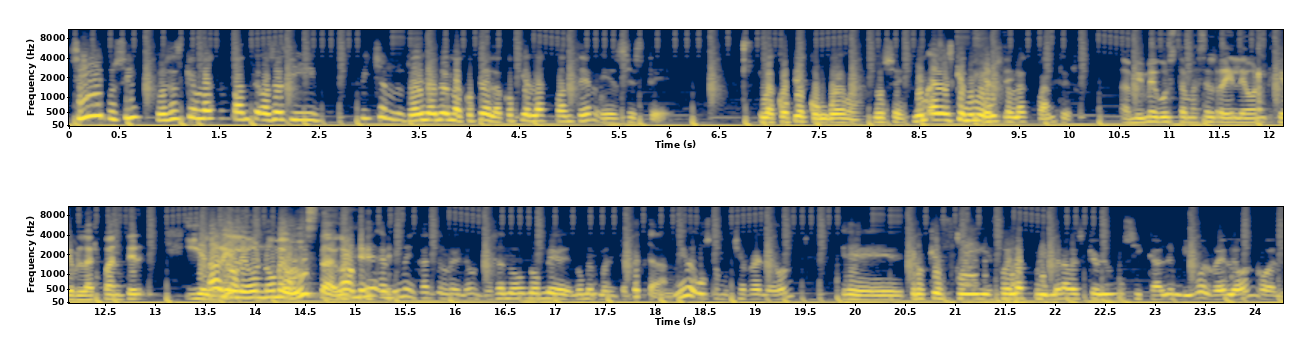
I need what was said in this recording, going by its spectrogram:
Sí, pues sí, pues es que Black Panther, o sea, si Richard Rey es la copia de la copia Black Panther, es este la copia con hueva, no sé. es que no me gusta Black Panther. A mí me gusta más el Rey León que Black Panther y el ah, Rey León no me gusta, güey. a, mí, me encanta el Rey León, o sea, no, no, me, no me malinterpreta. A mí me gusta mucho el Rey León. Eh, creo que fui, fue la primera vez que vi un musical en vivo, el Rey León, o, el,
